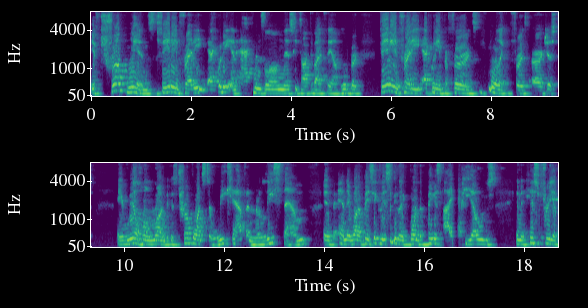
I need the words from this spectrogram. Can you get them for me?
if Trump wins, Fannie and Freddie equity and Ackman's along this, he talked about it today on Bloomberg. Fannie and Freddie equity and preferreds, more like preferreds, are just a real home run because Trump wants to recap and release them. And, and they want to basically, this would be like one of the biggest IPOs in the history of,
